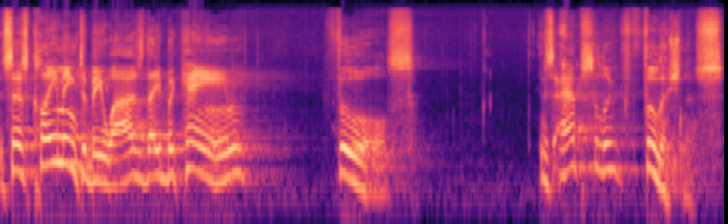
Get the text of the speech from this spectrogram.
It says, claiming to be wise, they became fools. It is absolute foolishness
